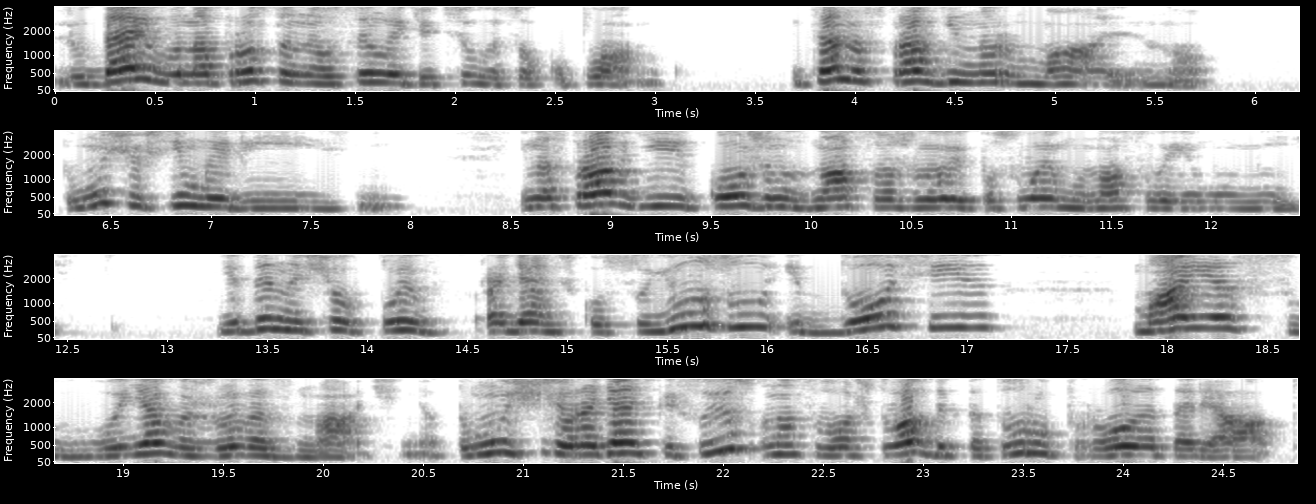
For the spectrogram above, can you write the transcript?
людей вона просто не осилить оцю високу планку. І це насправді нормально, тому що всі ми різні. І насправді кожен з нас важливий по-своєму на своєму місці. Єдине, що вплив Радянського Союзу і досі має своє важливе значення, тому що Радянський Союз у нас влаштував диктатуру пролетаріату.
